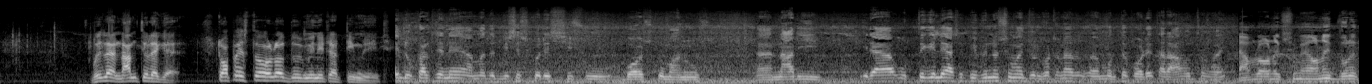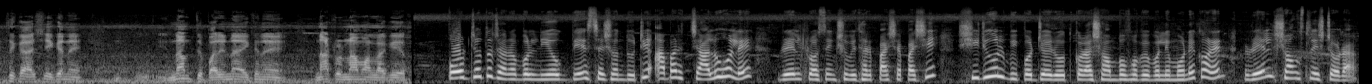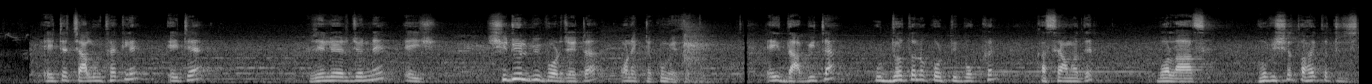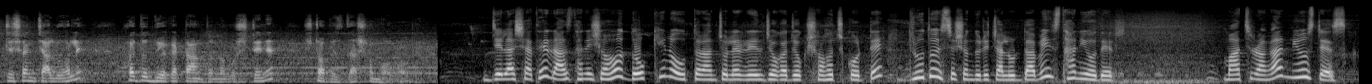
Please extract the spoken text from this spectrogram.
বুঝলেন? নাম চলে গে স্টপেজ তো হলো দুই মিনিট আর তিন মিনিট। এই লোকাল ট্রেনে আমাদের বিশেষ করে শিশু বয়স্ক মানুষ নারী এরা উঠতে গেলে আসে বিভিন্ন সময় দুর্ঘটনার মধ্যে পড়ে তারা আহত হয়। আমরা অনেক সময় অনেক দূরের থেকে আসি এখানে নামতে পারি না এখানে নাটোর নামা লাগে। পর্যাপ্ত জনবল নিয়োগ দিয়ে স্টেশন দুটি আবার চালু হলে রেল ক্রসিং সুবিধার পাশাপাশি শিডিউল বিপর্যয় রোধ করা সম্ভব হবে বলে মনে করেন রেল সংশ্লিষ্টরা। এইটা চালু থাকলে এইটা রেলের জন্য এই শিডিউল বিপর্যয়টা অনেকটা কমে যেত এই দাবিটা ঊর্ধ্বতন কর্তৃপক্ষের কাছে আমাদের বলা আছে। ভবিষ্যতে হয়তো স্টেশন চালু হলে হয়তো দু একটা আন্তনগর ট্রেনের স্টপেজ দেওয়া সম্ভব হবে। জেলার সাথে রাজধানী সহ দক্ষিণ ও উত্তরাঞ্চলের রেল যোগাযোগ সহজ করতে দ্রুত স্টেশন দুটি চালুর দাবি স্থানীয়দের। Maasranga news desk.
